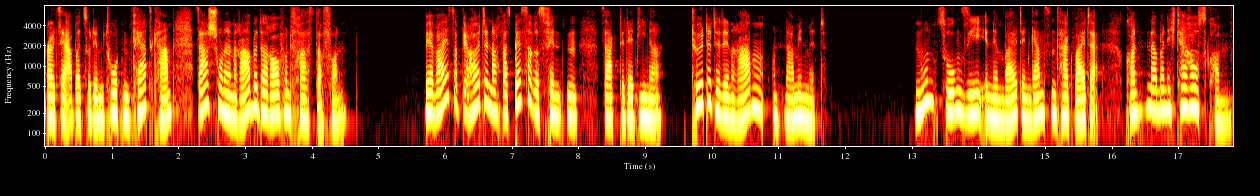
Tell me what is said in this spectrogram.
Als er aber zu dem toten Pferd kam, saß schon ein Rabe darauf und fraß davon. Wer weiß, ob wir heute noch was Besseres finden, sagte der Diener, tötete den Raben und nahm ihn mit. Nun zogen sie in dem Wald den ganzen Tag weiter, konnten aber nicht herauskommen.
